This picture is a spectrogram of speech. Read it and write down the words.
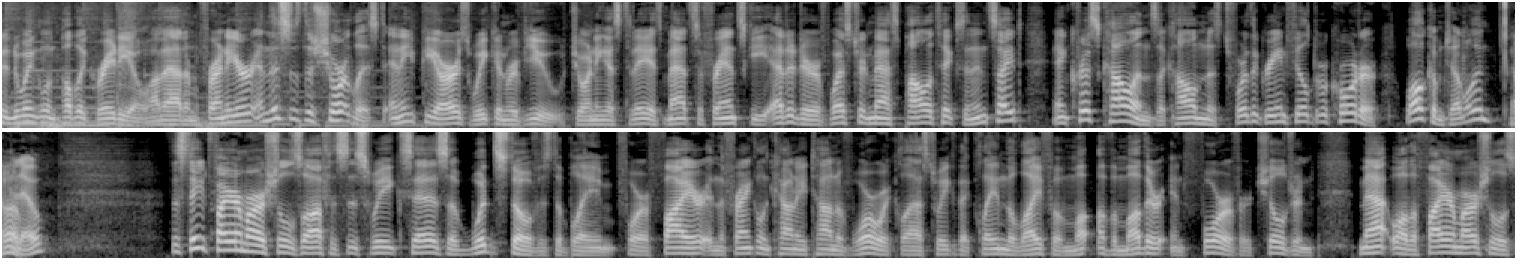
to New England Public Radio. I'm Adam Frenier, and this is the Shortlist, NEPR's Week in Review. Joining us today is Matt Szafranski, editor of Western Mass Politics and Insight, and Chris Collins, a columnist for the Greenfield Recorder. Welcome, gentlemen. Hello. Hello. The state fire marshal's office this week says a wood stove is to blame for a fire in the Franklin County town of Warwick last week that claimed the life of, mo- of a mother and four of her children. Matt, while the fire marshal is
